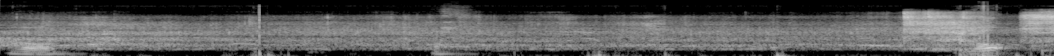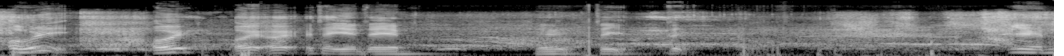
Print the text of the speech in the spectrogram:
โอ้โหโบะเอ้ย เอ้ย เอ้ยเอ้ยใจเย็นใจเย็นใจใจใจเย็น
